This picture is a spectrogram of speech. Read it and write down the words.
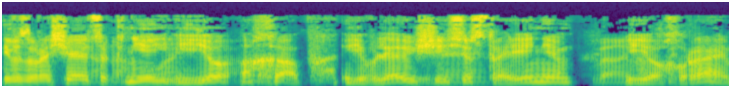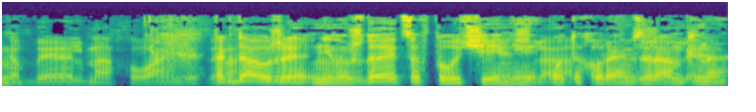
и возвращаются к ней ее Ахаб, являющийся строением ее Ахураем, тогда уже не нуждается в получении от Ахураем Зарампина,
